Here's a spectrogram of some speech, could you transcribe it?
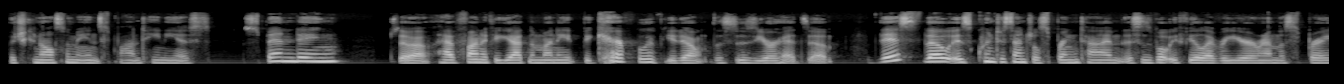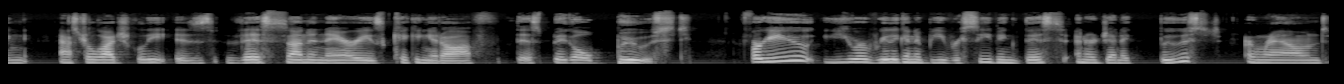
which can also mean spontaneous spending. So uh, have fun if you got the money. Be careful if you don't. This is your heads up. This, though, is quintessential springtime. This is what we feel every year around the spring. Astrologically, is this sun in Aries kicking it off, this big old boost for you, you are really going to be receiving this energetic boost around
